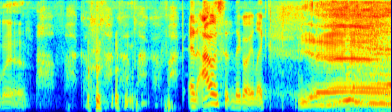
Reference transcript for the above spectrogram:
man. "Oh fuck, oh fuck, oh fuck, oh fuck," and I was sitting there going like, Yeah. yes,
